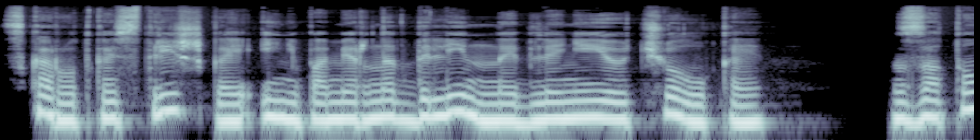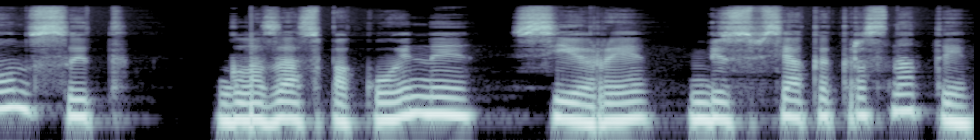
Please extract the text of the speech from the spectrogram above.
С короткой стрижкой и непомерно длинной для нее челкой. Зато он сыт, глаза спокойные, серые, без всякой красноты.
